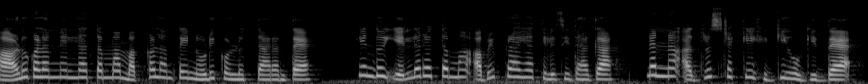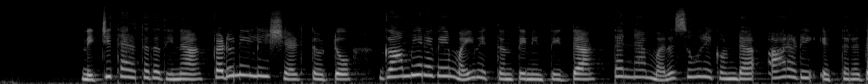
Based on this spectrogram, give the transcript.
ಆಳುಗಳನ್ನೆಲ್ಲ ತಮ್ಮ ಮಕ್ಕಳಂತೆ ನೋಡಿಕೊಳ್ಳುತ್ತಾರಂತೆ ಎಂದು ಎಲ್ಲರೂ ತಮ್ಮ ಅಭಿಪ್ರಾಯ ತಿಳಿಸಿದಾಗ ನನ್ನ ಅದೃಷ್ಟಕ್ಕೆ ಹಿಗ್ಗಿ ಹೋಗಿದ್ದೆ. ನಿಶ್ಚಿತಾರ್ಥದ ದಿನ ಕಡುನೀಲಿ ಶರ್ಟ್ ತೊಟ್ಟು ಗಾಂಭೀರವೇ ಮೈವೆತ್ತಂತೆ ನಿಂತಿದ್ದ ತನ್ನ ಮನಸೂರೆಗೊಂಡ ಆರಡಿ ಎತ್ತರದ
